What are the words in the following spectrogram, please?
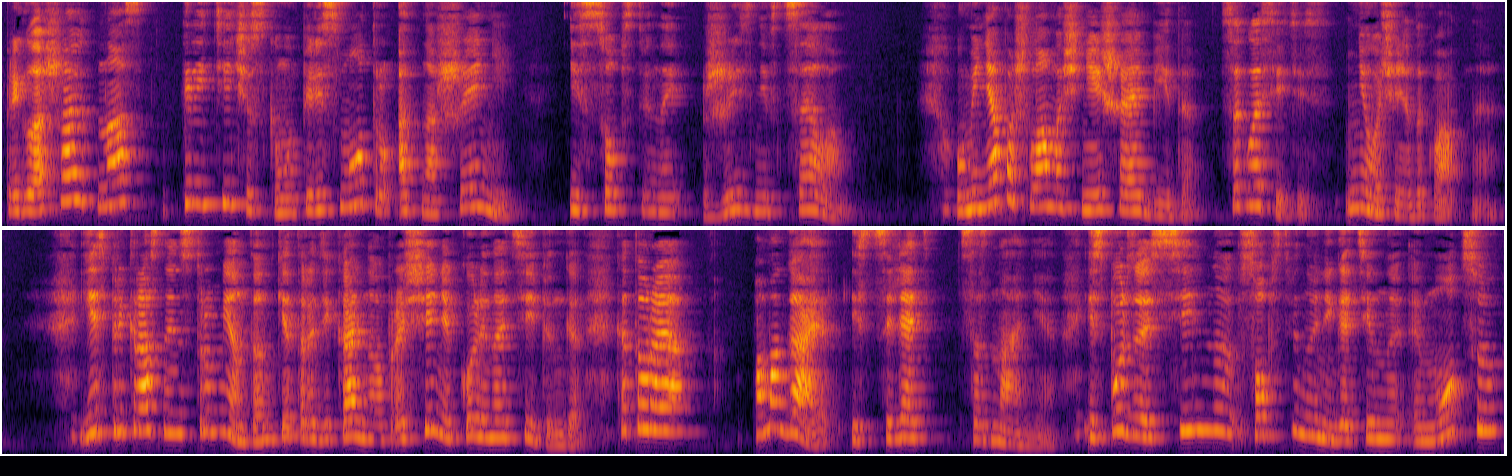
приглашают нас к критическому пересмотру отношений и собственной жизни в целом – у меня пошла мощнейшая обида. Согласитесь, не очень адекватная. Есть прекрасный инструмент анкета радикального прощения Колина Типпинга, которая помогает исцелять сознание, используя сильную собственную негативную эмоцию,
